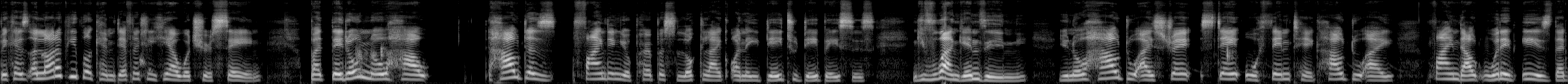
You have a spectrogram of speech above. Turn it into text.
because a lot of people can definitely hear what you're saying, but they don't know how how does finding your purpose look like on a day-to-day basis? You know, how do I stray, stay authentic? How do I find out what it is that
